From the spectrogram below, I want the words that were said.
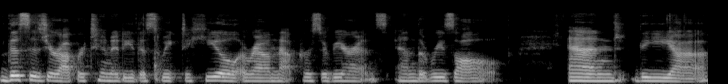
this is your opportunity this week to heal around that perseverance and the resolve and the uh,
